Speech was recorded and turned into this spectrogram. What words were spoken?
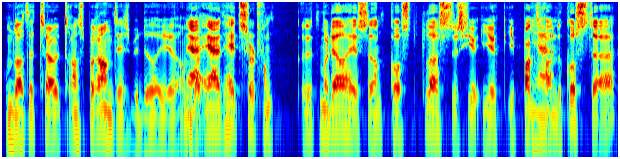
Omdat het zo transparant is, bedoel je? Omdat... Ja, ja, het heet soort van. Het model is dan cost plus. Dus je, je, je pakt Ja. gewoon de kosten.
